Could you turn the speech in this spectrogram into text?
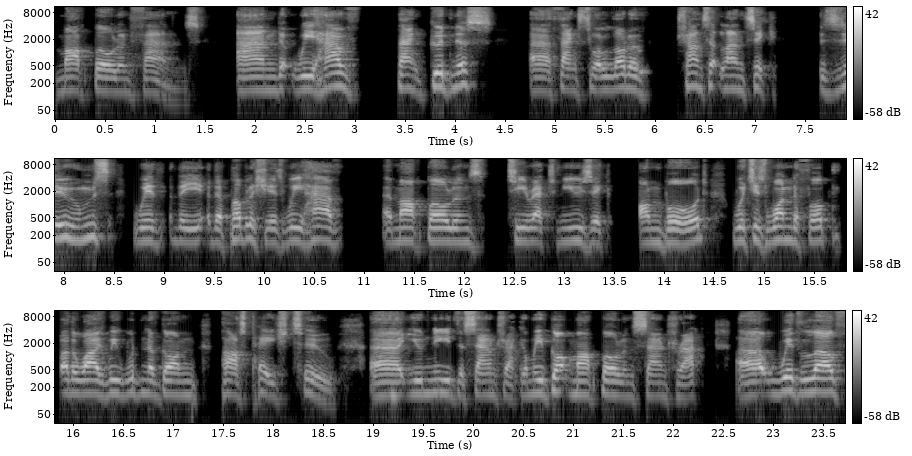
Marc Bolan fans. And we have, thank goodness, uh, thanks to a lot of transatlantic Zooms with the, the publishers, we have uh, Marc Bolan's T Rex music on board, which is wonderful. Otherwise, we wouldn't have gone past page two. Uh, you need the soundtrack, and we've got Marc Bolan's soundtrack uh, with love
